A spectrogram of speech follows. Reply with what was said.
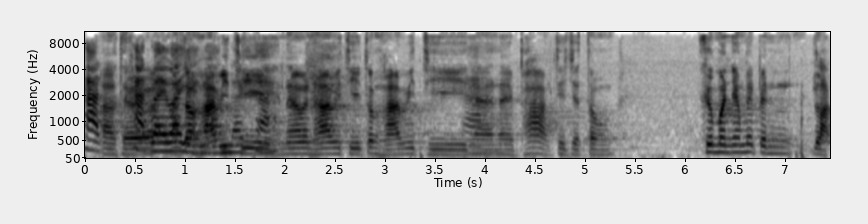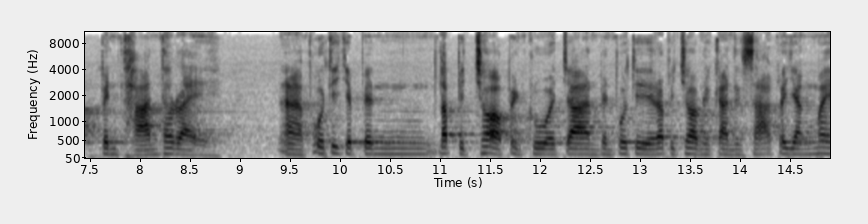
คาดอ่เธอคาดไว้ว่าอต้อย่างงหานั้นวินะธีคะนะมันหาวิธีต้องหาวิธีนะค่ะในภาคที่จะต้อง คือมันยังไม่เป็นหลักเป็นฐานเท่าไหร่อ่า ผู้ที่จะเป็นรับผิดชอบเป็นครูอาจารย์ เป็นผู้ที่รับผิดชอบในการศึกษาก็ยังไม่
